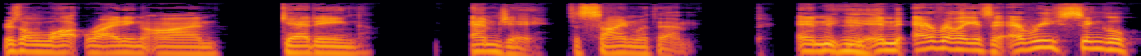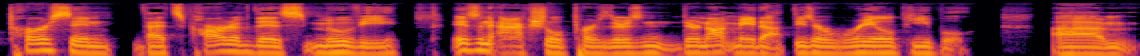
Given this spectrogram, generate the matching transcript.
there's a lot riding on getting MJ to sign with them. And Mhm. and every like I said, every single person that's part of this movie is an actual person. There's they're not made up. These are real people. Um,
